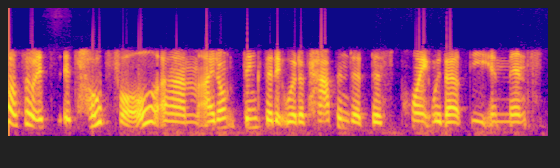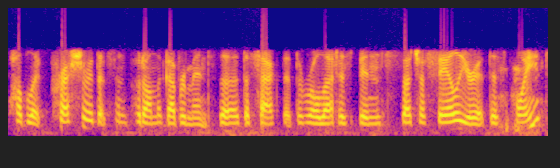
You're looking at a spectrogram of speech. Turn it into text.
Well, so it's it's hopeful. Um, I don't think that it would have happened at this point without the immense public pressure that's been put on the government. The the fact that the rollout has been such a failure at this point.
